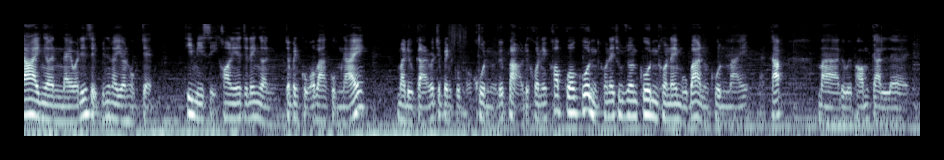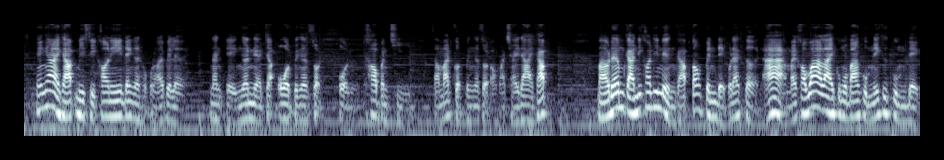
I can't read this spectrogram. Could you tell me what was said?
ได้เงินในวันที่ 10 มิถุนายน 67 ที่มี 4 ข้อนี้จะได้เงิน จะเป็นกลุ่มเปราะบางกลุ่มไหน มาดูกันว่าจะเป็นกลุ่มของคุณหรือเปล่า หรือคนในครอบครัวคุณ คนในชุมชนคุณ คนในหมู่บ้านของคุณไหมนะครับ มาดูไปพร้อมกันเลย ง่ายๆครับ มี 4 ข้อนี้ได้เงิน 600 ไปเลย นั่นเองเงินเนี่ยจะโอนเป็นเงินสด โอนเข้าบัญชี สามารถกดเป็นเงินสดออกมาใช้ได้ครับ มาเริ่มกันที่ข้อที่1ครับ ต้องเป็นเด็กแรกเกิด อ่า หมายความว่าอะไรกลุ่มบางกลุ่มนี้คือกลุ่มเด็ก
